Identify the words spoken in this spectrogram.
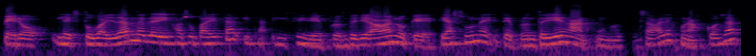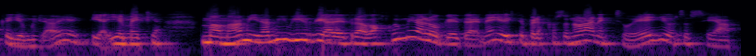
Pero le estuvo ayudando, le dijo a su padre y tal, y, tal, y y de pronto llegaban lo que decía Sune, de pronto llegan unos chavales unas cosas que yo miraba y decía, y él me decía, mamá, mira mi birria de trabajo y mira lo que traen ellos. Y dice, pero es que eso no lo han hecho ellos, o sea,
